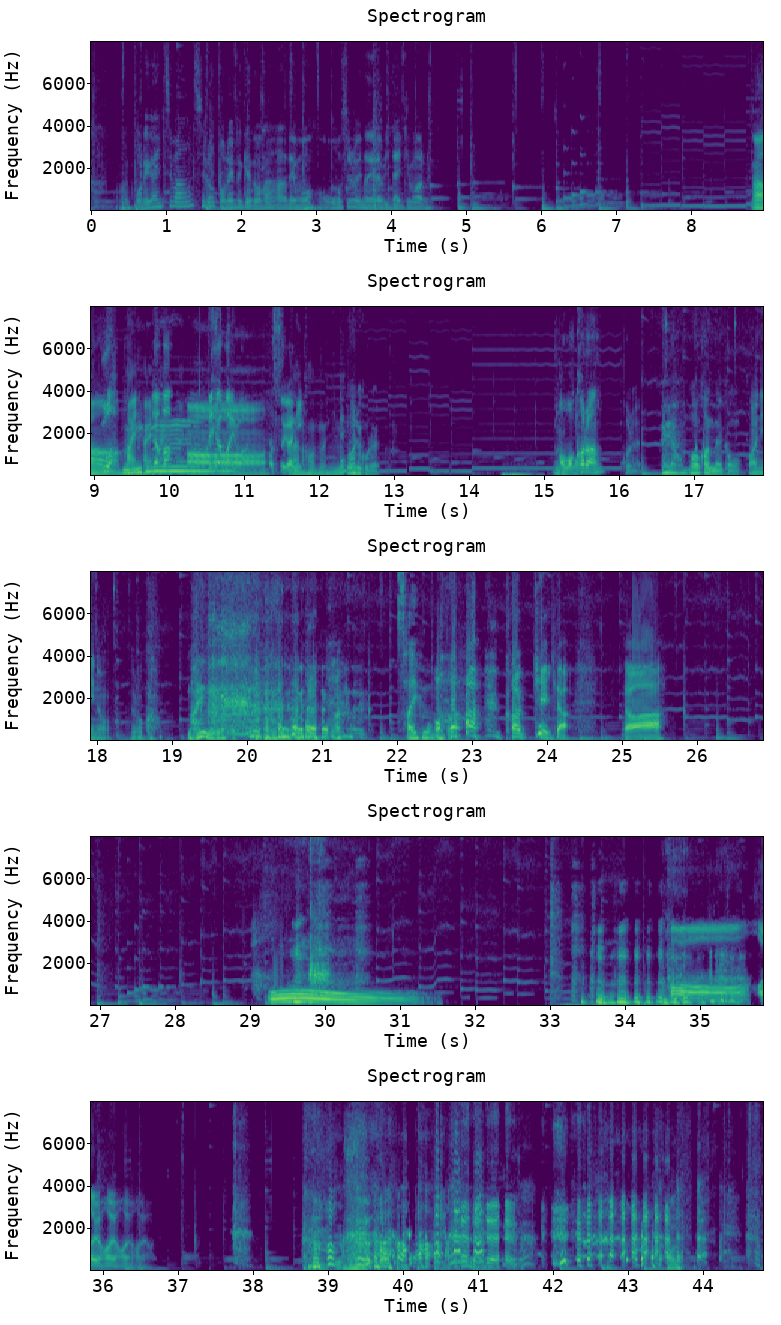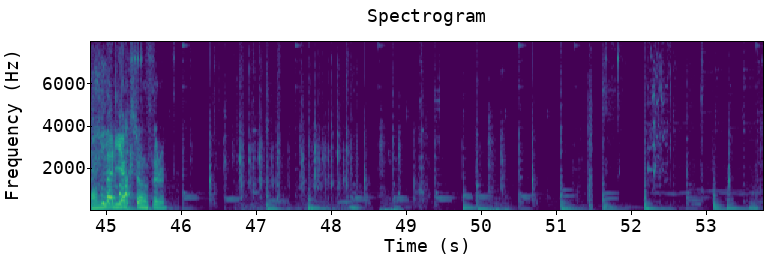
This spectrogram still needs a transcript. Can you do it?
これが一番白取れるけどな。でも面白いの選びたい気もある。あうわはいはい。やばこれやばいわさすがなにるほどにね。何これ？あ分からん？これえー、あんまわかんないかも。ワニの鱗。何のこ 財布。おかっけえ、来た。来たれおー。ああはいはいはいはい そんそんなリアクションする？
